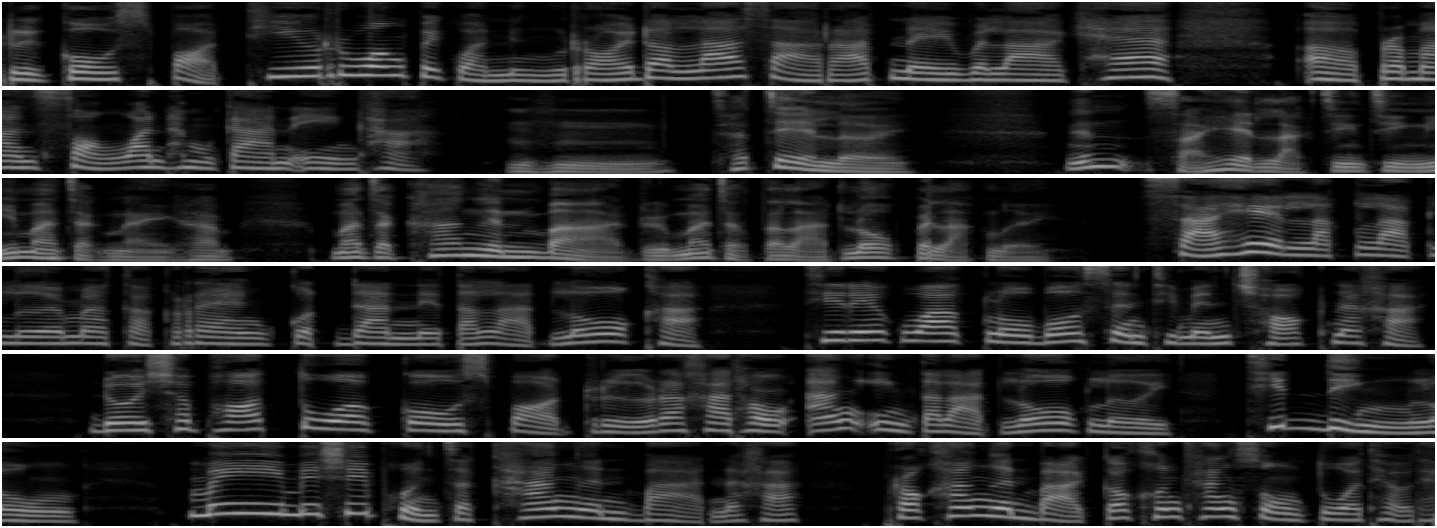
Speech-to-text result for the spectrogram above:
หรือ Gold Spot ที่ร่วงไปกว่า 100 ดอลลาร์สหรัฐในเวลาแค่เอ่อประมาณ 2 วันทำการเองค่ะอือหือ ชัดเจนเลยงั้นสาเหตุหลักจริง ๆ นี่มาจากไหนครับ มาจากค่าเงินบาทหรือมาจากตลาดโลกเป็นหลักเลย สาเหตุหลักๆ เลยมาจากแรงกดดันในตลาดโลกค่ะ ที่เรียกว่า global sentiment shock นะคะ โดยเฉพาะตัว gold spot หรือราคาทองอ้างอิงตลาดโลกเลย ที่ดิ่งลง ไม่ไม่ใช่ผลจากค่าเงินบาทนะคะ เพราะค่าเงินบาทก็ค่อนข้างทรงตัวแถวแถ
